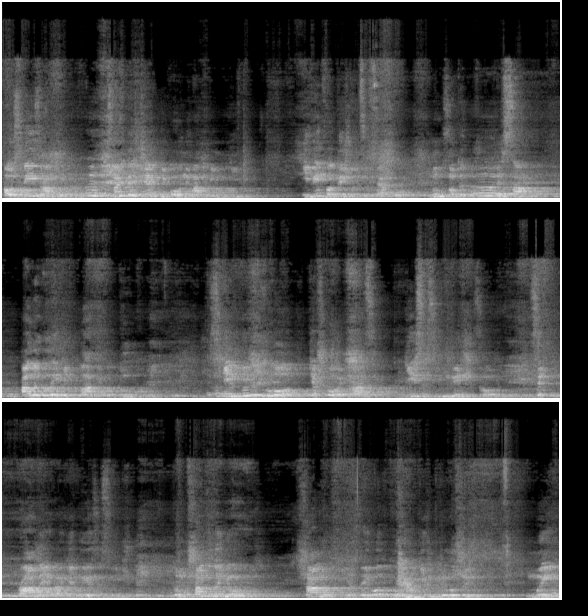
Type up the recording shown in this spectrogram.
А ось ти зранку, знаєте, ще нікого нема, він їде. І він фактично цю церкву, ну, знов таки, не сам, але великий вклад його тут. Скільки було тяжкої праці, дійсно ним зроблено. Це правда, яка, я засвідчую. Тому шану до нього, шану я за його труд, який він приложив. Ми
